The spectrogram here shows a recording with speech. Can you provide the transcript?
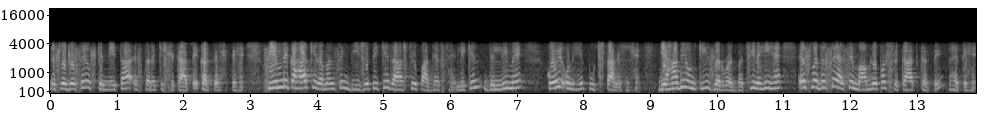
इस वजह से उसके नेता इस तरह की शिकायतें करते रहते हैं। सीएम ने कहा कि रमन सिंह बीजेपी के राष्ट्रीय उपाध्यक्ष हैं, लेकिन दिल्ली में कोई उन्हें पूछता नहीं है। यहाँ भी उनकी ज़रूरत बची नहीं है, इस वजह से ऐसे मामलों पर शिकायत करते रहते हैं।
